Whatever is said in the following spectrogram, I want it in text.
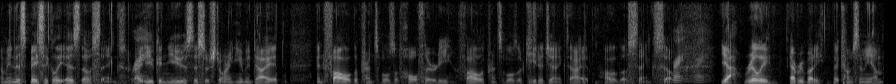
I mean, this basically is those things, right? right? You can use this restoring human diet and follow the principles of Whole 30, follow the principles of ketogenic diet, all of those things. So, right, right. yeah, really, everybody that comes to me, I'm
